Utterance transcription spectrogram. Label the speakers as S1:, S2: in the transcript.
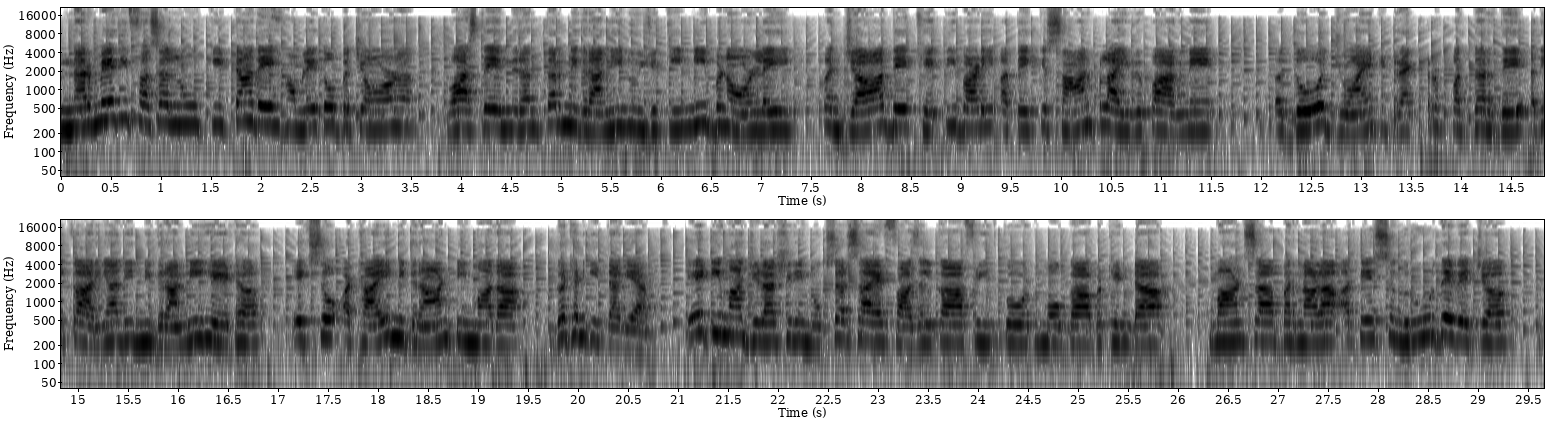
S1: ਨਰਮੇ ਦੀ ਫਸਲ ਨੂੰ ਕੀਟਾਂ ਦੇ ਹਮਲੇ ਤੋਂ ਬਚਾਉਣ ਵਾਸਤੇ ਨਿਰੰਤਰ ਨਿਗਰਾਨੀ ਨੂੰ ਯਕੀਨੀ ਬਣਾਉਣ ਲਈ ਪੰਜਾਬ ਦੇ ਖੇਤੀਬਾੜੀ ਅਤੇ ਕਿਸਾਨ ਭਲਾਈ ਵਿਭਾਗ ਨੇ ਦੋ ਜੁਆਇੰਟ ਡਾਇਰੈਕਟਰ ਪੱਧਰ ਦੇ ਅਧਿਕਾਰੀਆਂ ਦੀ ਨਿਗਰਾਨੀ ਹੇਠ 128 ਨਿਗਰਾਨ ਟੀਮਾਂ ਦਾ ਗਠਨ ਕੀਤਾ ਗਿਆ। ਇਹ ਟੀਮਾਂ ਜ਼ਿਲ੍ਹਾ ਸ਼੍ਰੀ ਮੁਕਤਸਰ ਸਾਹਿਬ, ਫਾਜ਼ਿਲਕਾ, ਫਰੀਦਕੋਟ, ਮੋਗਾ, ਬਠਿੰਡਾ, ਮਾਨਸਾ, ਬਰਨਾਲਾ ਅਤੇ ਸੰਗਰੂਰ ਦੇ ਵਿੱਚ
